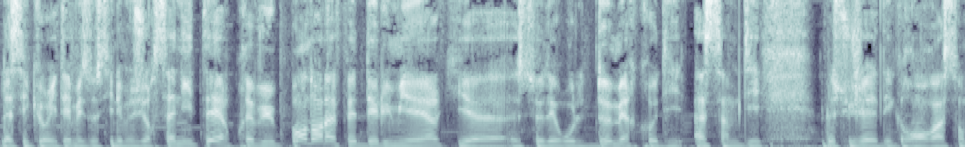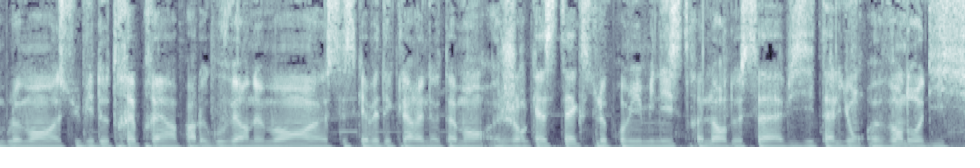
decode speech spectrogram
la sécurité, mais aussi les mesures sanitaires prévues pendant la fête des Lumières qui euh, se déroule de mercredi à samedi. Le sujet des grands rassemblements euh, suivi de très près hein, par le gouvernement, euh, c'est ce qu'avait déclaré notamment Jean Castex, le Premier ministre, lors de sa visite à Lyon vendredi.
